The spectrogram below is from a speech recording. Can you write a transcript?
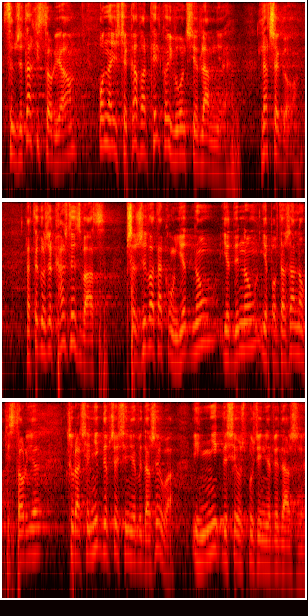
Z tym, że ta historia, ona jest ciekawa tylko i wyłącznie dla mnie. Dlaczego? Dlatego, że każdy z Was przeżywa taką jedną, jedyną, niepowtarzalną historię, która się nigdy wcześniej nie wydarzyła i nigdy się już później nie wydarzy.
